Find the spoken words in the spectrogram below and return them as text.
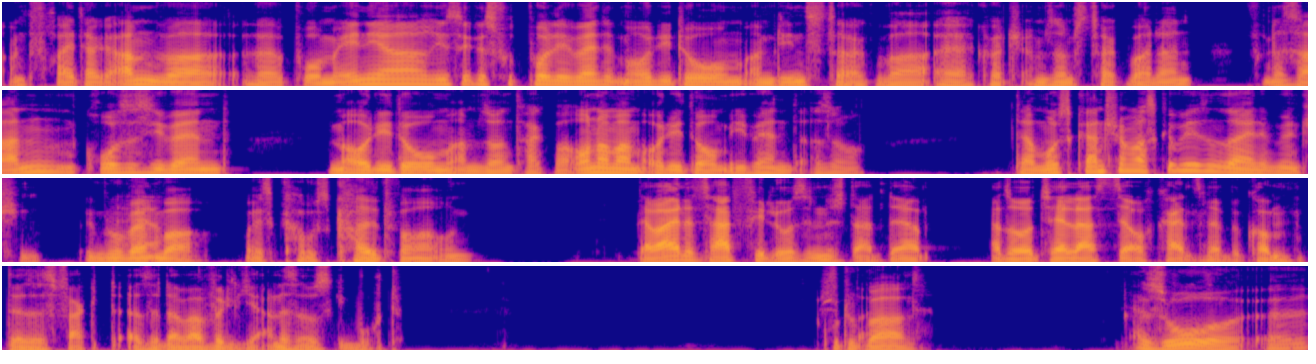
am Freitagabend war äh, Promania, riesiges Football-Event im Audidom. Am Dienstag war, äh, Quatsch, am Samstag war dann von RAN ein großes Event im Audidom. Am Sonntag war auch nochmal ein Audidom-Event. Also da muss ganz schön was gewesen sein in München im November, weil es kalt war und Da war der Tat viel los in der Stadt, ja. Also Hotel hast du ja auch keins mehr bekommen. Das ist Fakt. Also da war wirklich alles ausgebucht. gute Wahl. So, äh,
